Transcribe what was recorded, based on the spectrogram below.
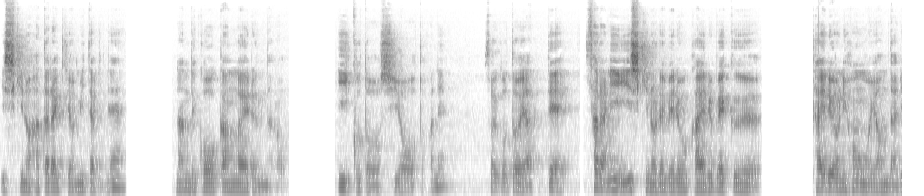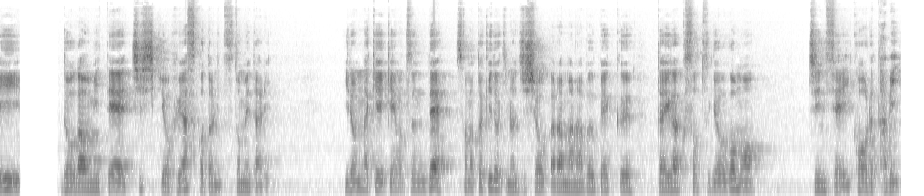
意識の働きを見たりね、なんでこう考えるんだろう。いいことをしようとかね、そういうことをやって、さらに意識のレベルを変えるべく、大量に本を読んだり、動画を見て知識を増やすことに努めたり、いろんな経験を積んで、その時々の事象から学ぶべく、大学卒業後も人生イコール旅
